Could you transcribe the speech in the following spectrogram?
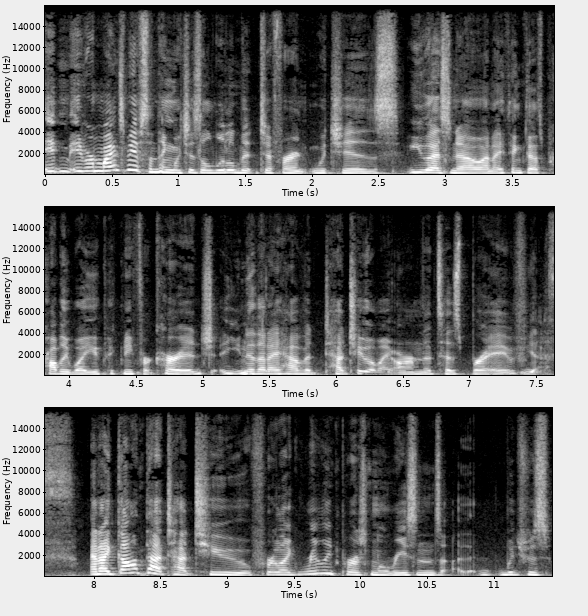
It, it, reminds me of something which is a little bit different, which is you guys know, and I think that's probably why you picked me for courage. You know that I have a tattoo on my arm that says brave. Yes. And I got that tattoo for like really personal reasons, uh, which was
